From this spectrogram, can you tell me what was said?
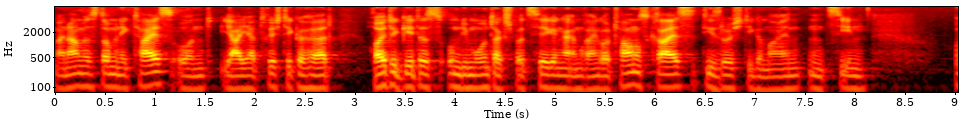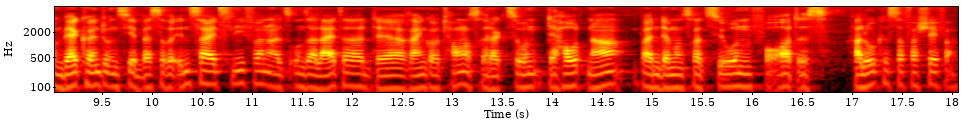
Mein Name ist Dominik Theis und ja, ihr habt richtig gehört, heute geht es um die Montagsspaziergänger im Rheingau-Taunus-Kreis, die durch die Gemeinden ziehen. Und wer könnte uns hier bessere Insights liefern als unser Leiter der Rheingau-Taunus-Redaktion, der hautnah bei den Demonstrationen vor Ort ist? Hallo, Christopher Schäfer.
